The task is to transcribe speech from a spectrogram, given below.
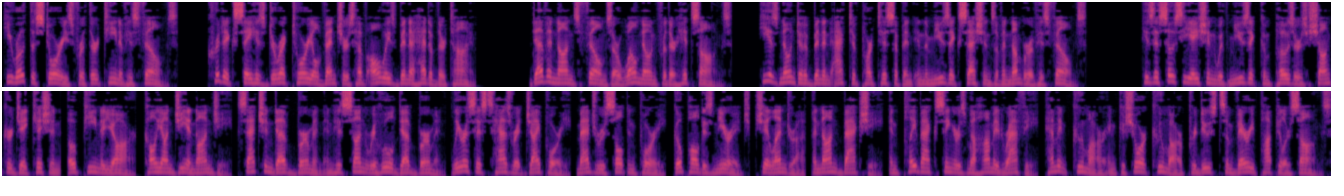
He wrote the stories for 13 of his films. Critics say his directorial ventures have always been ahead of their time. Dev Anand's films are well known for their hit songs. He is known to have been an active participant in the music sessions of a number of his films. His association with music composers Shankar Jaikishan, O. P. Nayar, Kalyanji Anandji, Sachin Dev Burman and his son Rahul Dev Burman, lyricists Hasrat Jaipuri, Majrooh Sultanpuri, Gopaldas Neeraj, Shailendra, Anand Bakshi, and playback singers Muhammad Rafi, Hemant Kumar and Kishore Kumar produced some very popular songs.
